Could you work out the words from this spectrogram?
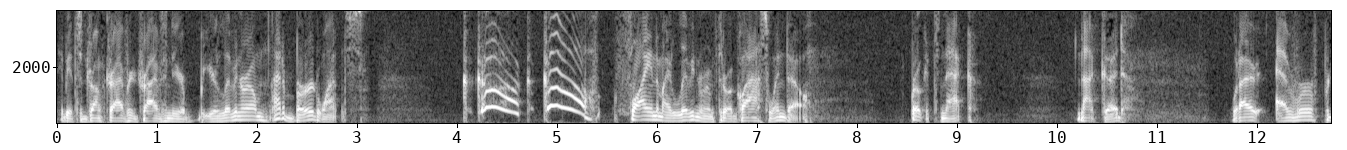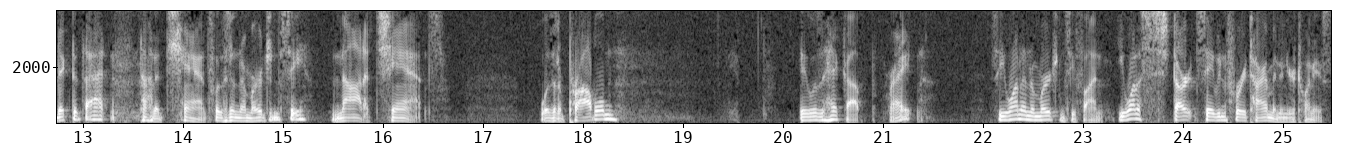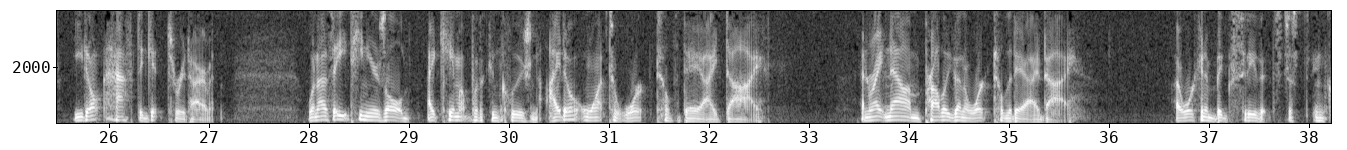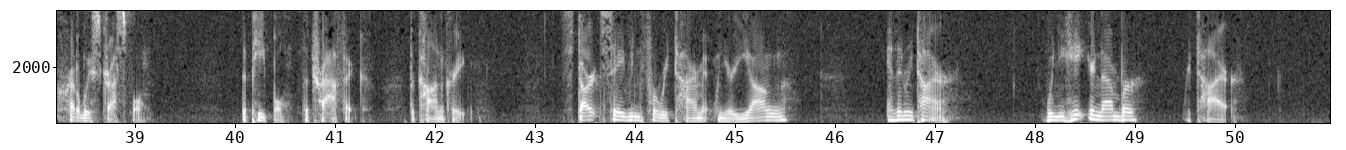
maybe it's a drunk driver who drives into your, your living room. I had a bird once. Caw, caw, fly into my living room through a glass window. Broke its neck. Not good. Would I ever have predicted that? Not a chance. Was it an emergency? Not a chance. Was it a problem? It was a hiccup, right? So you want an emergency fund. You want to start saving for retirement in your 20s. You don't have to get to retirement. When I was 18 years old, I came up with a conclusion. I don't want to work till the day I die. And right now, I'm probably going to work till the day I die. I work in a big city that's just incredibly stressful. The people, the traffic, the concrete. Start saving for retirement when you're young and then retire. When you hit your number, retire.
